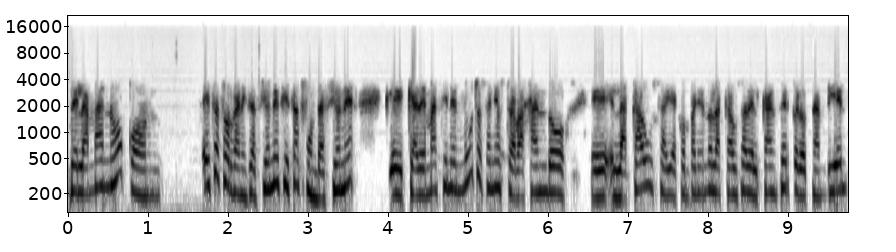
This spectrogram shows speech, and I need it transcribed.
de la mano con esas organizaciones y esas fundaciones que, además tienen muchos años trabajando eh, la causa y acompañando la causa del cáncer, pero también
